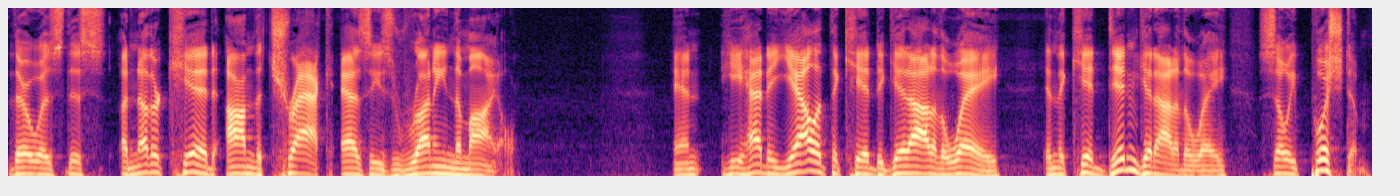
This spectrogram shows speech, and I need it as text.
there was this another kid on the track as he's running the mile. And he had to yell at the kid to get out of the way, and the kid didn't get out of the way, so he pushed him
